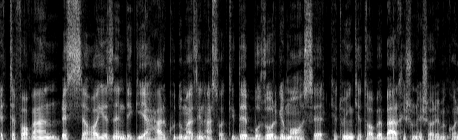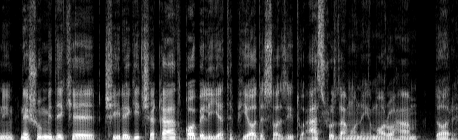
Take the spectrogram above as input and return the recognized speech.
اتفاقا قصه های زندگی هر کدوم از این اساتید بزرگ معاصر که تو این کتاب برخشون اشاره می‌کنیم نشون میده که چیرگی چقدر قابلیت پیاده سازی تو عصر و زمانه ما رو هم داره.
